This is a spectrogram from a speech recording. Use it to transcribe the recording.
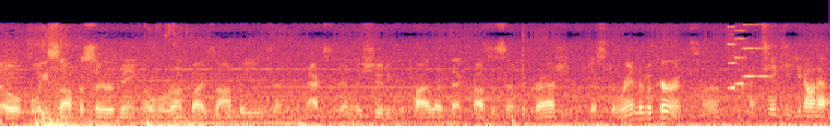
No police officer being overrun by zombies and accidentally shooting the pilot that causes them to crash? Just a random occurrence, huh? I take it you don't have.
